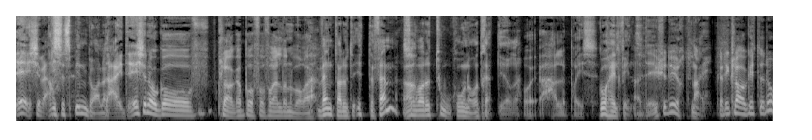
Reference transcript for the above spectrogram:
det er ikke verst. Ikke spinngale. Nei, det er ikke noe å klage på for foreldrene våre. Venta du til etter fem, så var det 2 kroner og 30 øre. Oi, halve pris. Går helt fint. Ja, det er jo ikke dyrt. Nei. Hva de klager etter da?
